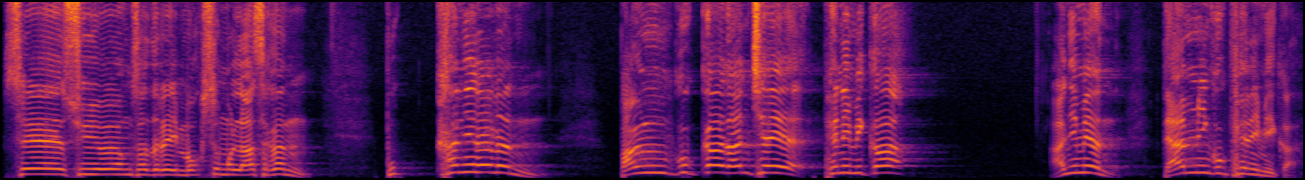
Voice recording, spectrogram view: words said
서해 수요용사들의 목숨을 앗아간 북한이라는 반국가 단체의 편입니까? 아니면 대한민국 편입니까?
